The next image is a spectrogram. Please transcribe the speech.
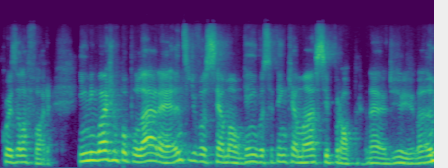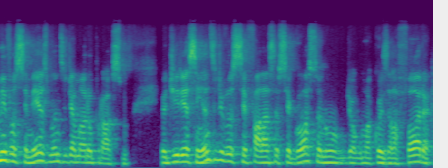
coisa lá fora. Em linguagem popular, é, antes de você amar alguém, você tem que amar a si próprio, né? De, ame você mesmo antes de amar o próximo. Eu diria assim, antes de você falar se você gosta ou não de alguma coisa lá fora,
